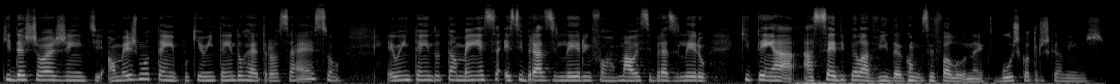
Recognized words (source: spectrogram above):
que deixou a gente, ao mesmo tempo que eu entendo o retrocesso, eu entendo também esse, esse brasileiro informal, esse brasileiro que tem a, a sede pela vida, como você falou, né? Busca outros caminhos.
